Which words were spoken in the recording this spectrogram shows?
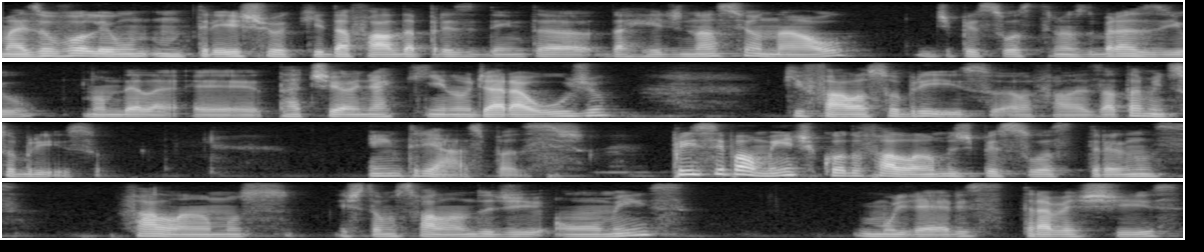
mas eu vou ler um, um trecho aqui da fala da presidenta da Rede Nacional de Pessoas Trans do Brasil. O nome dela é Tatiane Aquino de Araújo, que fala sobre isso. Ela fala exatamente sobre isso. Entre aspas. Principalmente quando falamos de pessoas trans, falamos, estamos falando de homens, mulheres, travestis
